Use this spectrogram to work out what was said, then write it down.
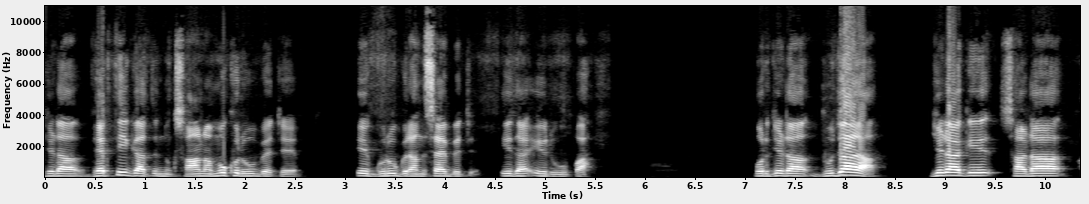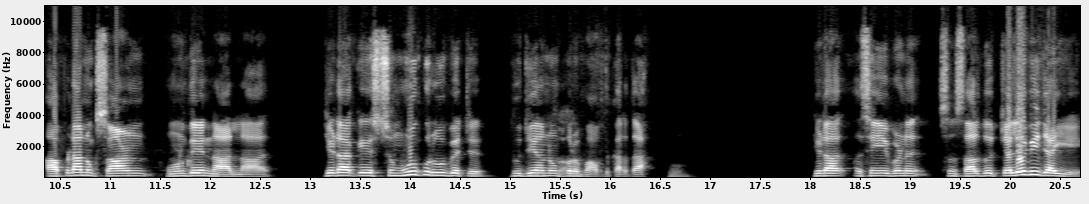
ਜਿਹੜਾ ਵਿਅਕਤੀਗਤ ਨੁਕਸਾਨ ਆ ਮੁੱਖ ਰੂਪ ਵਿੱਚ ਇਹ ਗੁਰੂ ਗ੍ਰੰਥ ਸਾਹਿਬ ਵਿੱਚ ਇਹਦਾ ਇਹ ਰੂਪ ਆ ਔਰ ਜਿਹੜਾ ਦੂਜਾ ਆ ਜਿਹੜਾ ਕਿ ਸਾਡਾ ਆਪਣਾ ਨੁਕਸਾਨ ਹੋਣ ਦੇ ਨਾਲ ਨਾਲ ਜਿਹੜਾ ਕਿ ਸਮੂਹਕ ਰੂਪ ਵਿੱਚ ਦੂਜਿਆਂ ਨੂੰ। ਪ੍ਰਭਾਵਿਤ ਕਰਦਾ। ਜਿਹੜਾ ਅਸੀਂ ਇਵਨ ਸੰਸਾਰ ਤੋਂ ਚਲੇ ਵੀ ਜਾਈਏ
